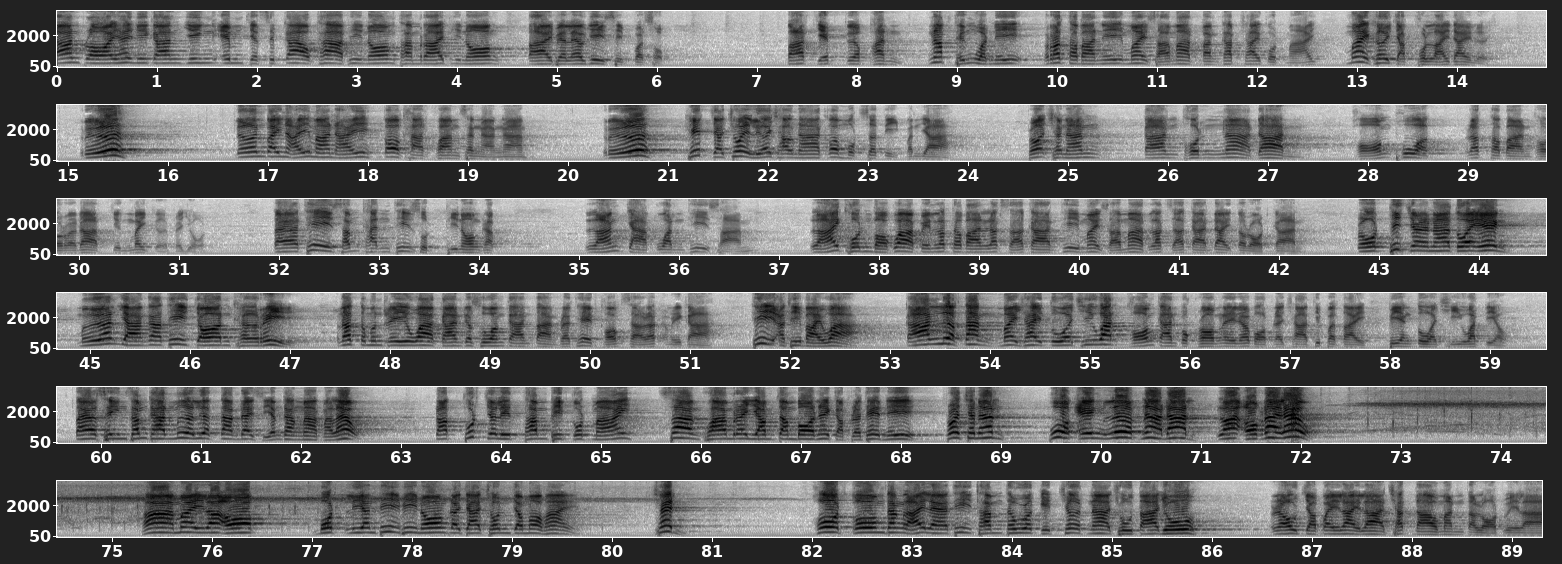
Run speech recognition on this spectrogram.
การปล่อยให้มีการยิง M79 ฆ่าพี่น้องทำร้ายพี่น้องตายไปแล้ว 20 กว่าศพบาดเจ็บเกือบพัน นับถึงวันนี้รัฐบาลนี้ไม่สามารถบังคับใช้กฎหมาย ไม่เคยจับคนร้ายได้เลย หรือ เดินไปไหนมาไหนก็ขาดความสง่างาม หรือคิดจะช่วยเหลือชาวนาก็หมดสติปัญญา เพราะฉะนั้นการทนหน้าด้านของพวกรัฐบาลทรราชจึงไม่เกิดประโยชน์ แต่ที่สำคัญที่สุดพี่น้องครับ หลังจากวันที่สามหลายคนบอกว่าเป็นรัฐบาลรักษาการที่ไม่สามารถรักษาการได้ตลอดการ โปรดพิจารณาตัวเอง เหมือนอย่างกับที่จอห์นเคอรีรัฐมนตรีว่าการกระทรวงการต่างประเทศของสหรัฐอเมริกา ที่อธิบายว่าการเลือกตั้งไม่ใช่ตัวชี้วัดของการปกครองในระบอบประชาธิปไตยเพียงตัวชี้วัดเดียว แต่สิ่งสำคัญเมื่อเลือกตั้งได้เสียงข้างมากมาแล้วกลับทุจริตทำผิดกฎหมาย สร้างความระยำจำบอลให้กับประเทศนี้ เพราะฉะนั้นพวกเองเลิกหน้าด้านลาออกได้แล้ว ถ้าไม่ลาออกบทเรียนที่พี่น้องประชาชนจะมอบให้ เช่น โคตรโกงทั้งหลายแหละที่ทำธุรกิจเชิดหน้าชูตาอยู่ เราจะไปไล่ล่าชัดดาวน์มันตลอดเวลา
